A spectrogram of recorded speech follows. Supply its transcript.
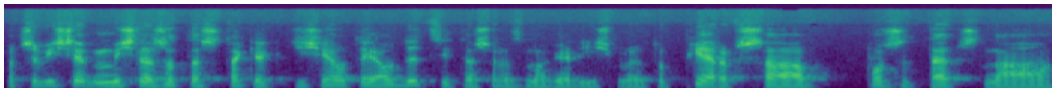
Oczywiście myślę, że też tak jak dzisiaj o tej audycji też rozmawialiśmy, to pierwsza pożyteczna,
